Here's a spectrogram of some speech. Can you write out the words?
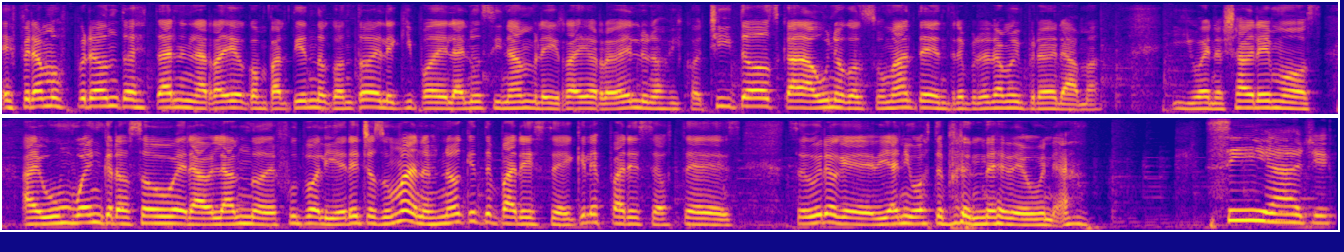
Esperamos pronto estar en la radio compartiendo con todo el equipo de Lanús Sin Hambre y Radio Rebelde unos bizcochitos, cada uno con su mate entre programa y programa. Y bueno, ya veremos algún buen crossover hablando de fútbol y derechos humanos, ¿no? ¿Qué te parece? ¿Qué les parece a ustedes? Seguro que Diani vos te prendés de una. Sí, Aye,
